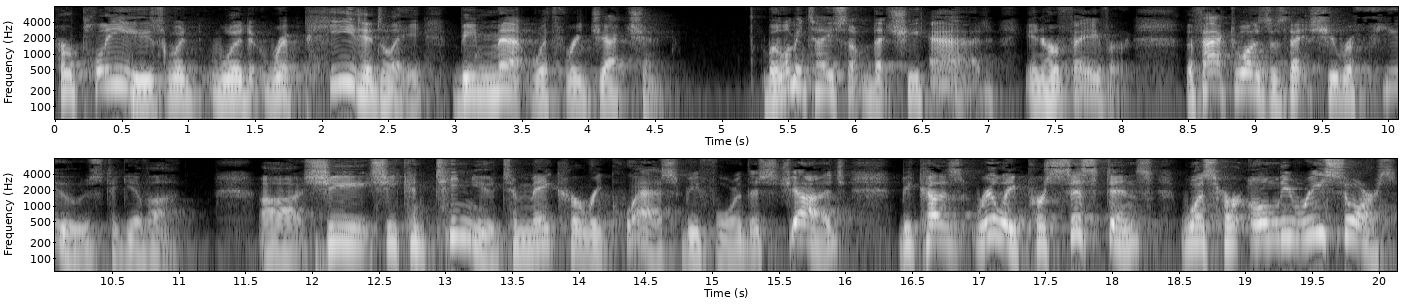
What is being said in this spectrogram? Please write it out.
Her pleas would, would repeatedly be met with rejection. But let me tell you something that she had in her favor. The fact was is that she refused to give up. Uh, she, she continued to make her request before this judge because really persistence was her only resource.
